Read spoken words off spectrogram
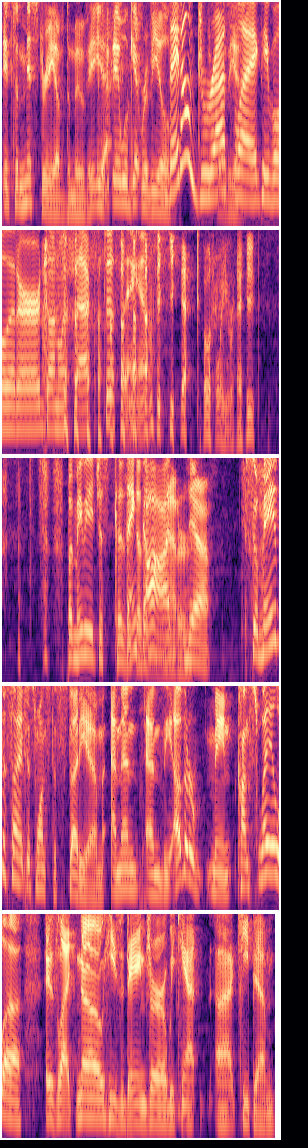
it's a mystery of the movie. Yeah. It will get revealed. They don't dress the end. like people that are done with sex. Just saying. yeah, totally right. but maybe it just because it doesn't God. matter. Yeah. so May the scientist wants to study him, and then and the other main Consuella is like, no, he's a danger. We can't uh, keep him.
